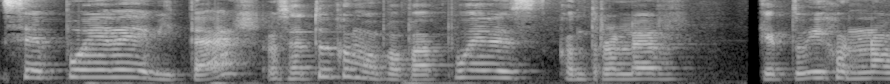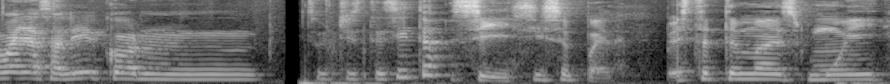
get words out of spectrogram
¿se puede evitar? O sea, tú como papá puedes controlar que tu hijo no vaya a salir con su chistecito. Sí, sí se puede. Este tema es muy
